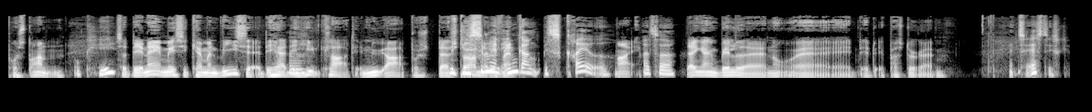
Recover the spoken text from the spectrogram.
på stranden. Okay. Så DNA-mæssigt kan man vise, at det her det er helt klart en ny art, på, der er Men større de er simpelthen ikke engang beskrevet? Nej, altså... der er ikke engang billede af, no, af et, et, et par stykker af dem. Fantastisk.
